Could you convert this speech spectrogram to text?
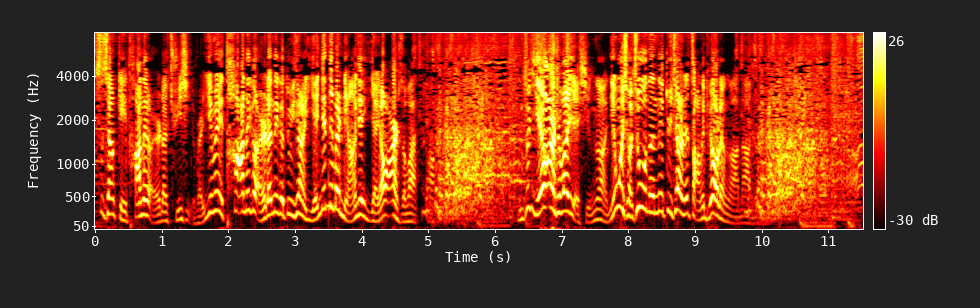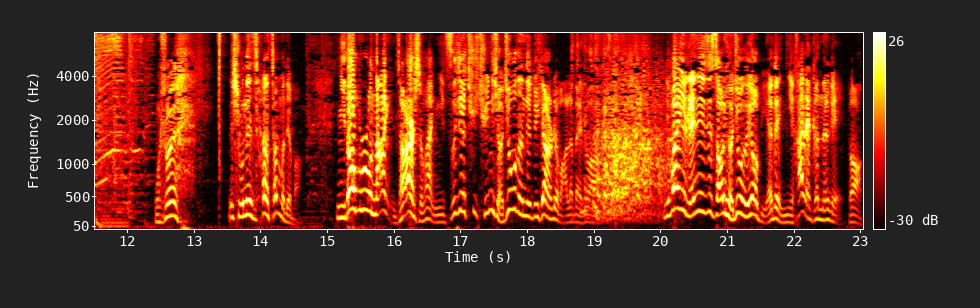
是想给他那儿子娶媳妇儿，因为他那个儿子那个对象，人家那边娘家也要二十万啊。你说人要二十万也行啊，人我小舅子那对象人长得漂亮啊，那是。我说，那兄弟这样这么的吧。你倒不如拿你这二十万，你直接去娶你小舅子那对象就完了呗，是吧？你万一人家这找你小舅子要别的，你还得跟他给，是吧？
